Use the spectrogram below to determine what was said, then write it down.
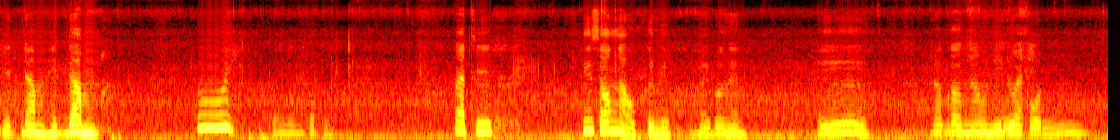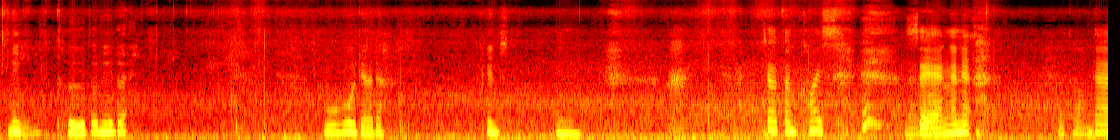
เห็ดดำเห็ดดำอุ้ยตรงนั้นก็ดีว่าถือถือสองเหงาขึ้นนี่ให้เบิ่งนั่นเออ แล้วก็เงานี้ด้วยฝนมันนี่ถือตัวนี้ด้วย โอ้โหเดี๋ยวเดี๋ยวขึ้นอืมเจ้าต้องค่อยแสแสงนะเนี่ยกระท่อมได้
